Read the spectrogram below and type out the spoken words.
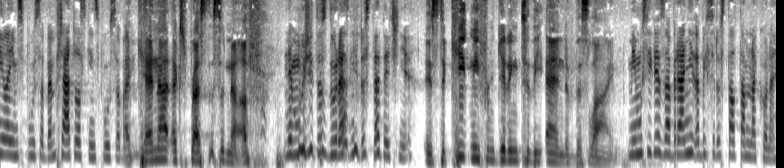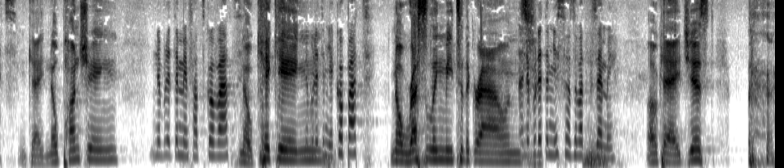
milým způsobem, přátelským I způsobem, cannot express this enough, nemůžu to zdůraznit dostatečně. is to keep me from getting to the end of this line. Mi musíte zabránit, abych se dostal tam nakonec. Okay? No punching, Nebudete mě fackovat, no nebudete kicking, mě kopat no wrestling me to the a ground. nebudete mě schazovat k zemi. Okay, just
